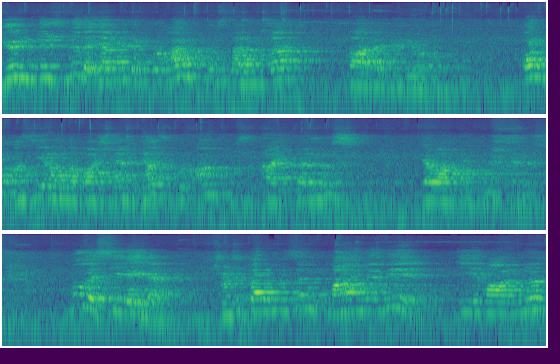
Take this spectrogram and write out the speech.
gündüzlü ve yatılı Kur'an kurslarımıza davet ediyorum. 10 Haziran'da başlayan yaz Kur'an kursu kayıtlarımız devam etmektedir. Bu vesileyle çocuklarımızın manevi imarını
